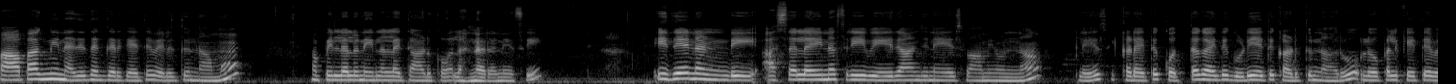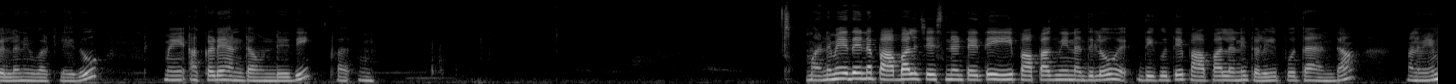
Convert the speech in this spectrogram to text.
పాపాగ్ని నది దగ్గరికి అయితే వెళుతున్నాము. మా పిల్లలు నీళ్ళలో అయితే ఆడుకోవాలన్నారు అనేసి ఇదేనండి. అసలైన శ్రీ వీరాంజనేయ స్వామి ఉన్న ప్లేస్. ఇక్కడైతే కొత్తగా అయితే గుడి అయితే కడుతున్నారు. లోపలికి అయితే వెళ్ళనివ్వట్లేదు. మే అక్కడే అంట ఉండేది. మనం ఏదైనా పాపాలు చేసినట్టయితే ఈ పాపాగ్ని నదిలో దిగితే పాపాలన్నీ తొలగిపోతాయంట. మనం ఏం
